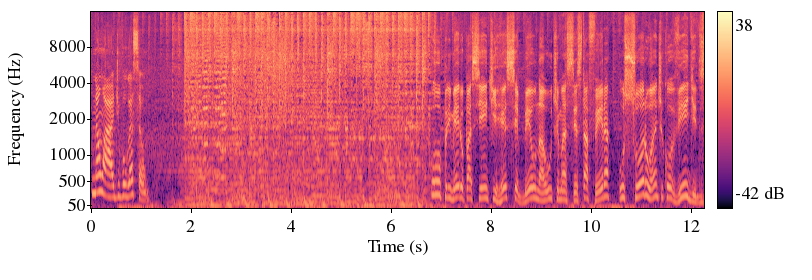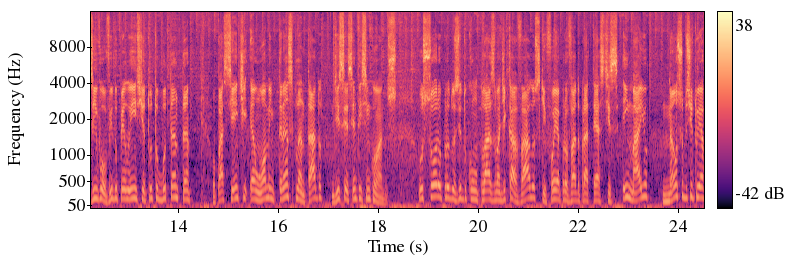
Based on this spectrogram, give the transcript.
não há divulgação. O primeiro paciente recebeu na última sexta-feira o soro anti-Covid desenvolvido pelo Instituto Butantan. O paciente é um homem transplantado de 65 anos. O soro produzido com plasma de cavalos, que foi aprovado para testes em maio, não substitui a,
